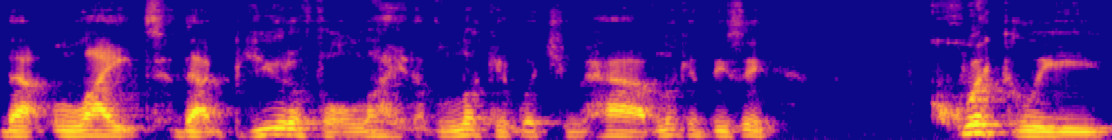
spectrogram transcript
that light, that beautiful light of look at what you have, look at these things, quickly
